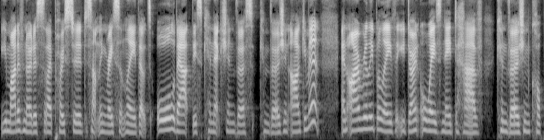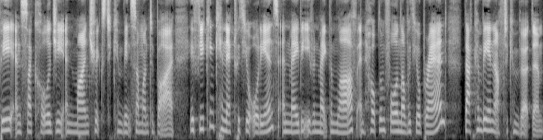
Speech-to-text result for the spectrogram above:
you might have noticed that I posted something recently that's all about this connection versus conversion argument. And I really believe that you don't always need to have conversion copy and psychology and mind tricks to convince someone to buy. If you can connect with your audience and maybe even make them laugh and help them fall in love with your brand, that can be enough to convert them.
